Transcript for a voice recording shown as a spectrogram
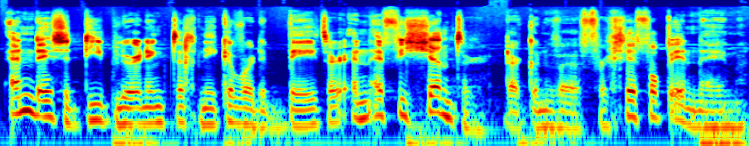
En deze deep learning technieken worden beter en efficiënter, daar kunnen we vergif op innemen.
